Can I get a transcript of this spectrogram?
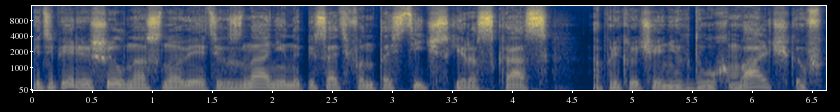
и теперь решил на основе этих знаний написать фантастический рассказ о приключениях двух мальчиков,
